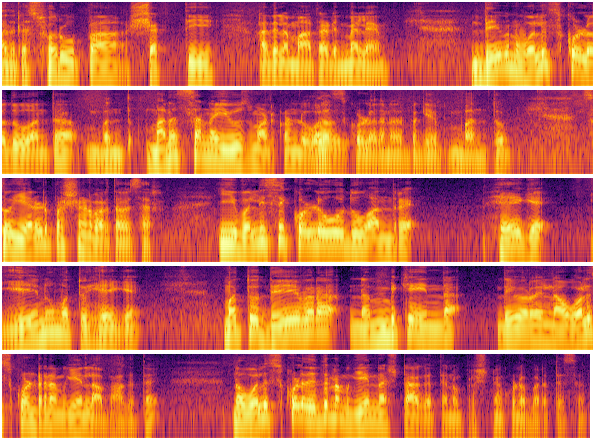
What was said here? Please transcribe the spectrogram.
ಅದರ ಸ್ವರೂಪ ಶಕ್ತಿ ಅದೆಲ್ಲ ಮಾತಾಡಿದ ಮೇಲೆ ದೇವನ ಒಲಿಸ್ಕೊಳ್ಳೋದು ಅಂತ ಬಂತು. ಮನಸ್ಸನ್ನು ಯೂಸ್ ಮಾಡ್ಕೊಂಡು ಒಲಿಸ್ಕೊಳ್ಳೋದು ಅನ್ನೋದ್ರ ಬಗ್ಗೆ ಬಂತು. ಸೊ ಎರಡು ಪ್ರಶ್ನೆಗಳು ಬರ್ತವೆ ಸರ್. ಈ ಒಲಿಸಿಕೊಳ್ಳುವುದು ಅಂದರೆ ಹೇಗೆ ಏನು ಮತ್ತು ಹೇಗೆ? ಮತ್ತು ದೇವರ ನಂಬಿಕೆಯಿಂದ ದೇವರಲ್ಲಿ ನಾವು ಒಲಿಸ್ಕೊಂಡ್ರೆ ನಮಗೇನು ಲಾಭ ಆಗುತ್ತೆ? ನಾವು ಒಲಿಸ್ಕೊಳ್ಳೋದಿದ್ರೆ ಏನು ನಷ್ಟ ಆಗುತ್ತೆ ಅನ್ನೋ ಪ್ರಶ್ನೆ ಕೂಡ ಬರುತ್ತೆ ಸರ್.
